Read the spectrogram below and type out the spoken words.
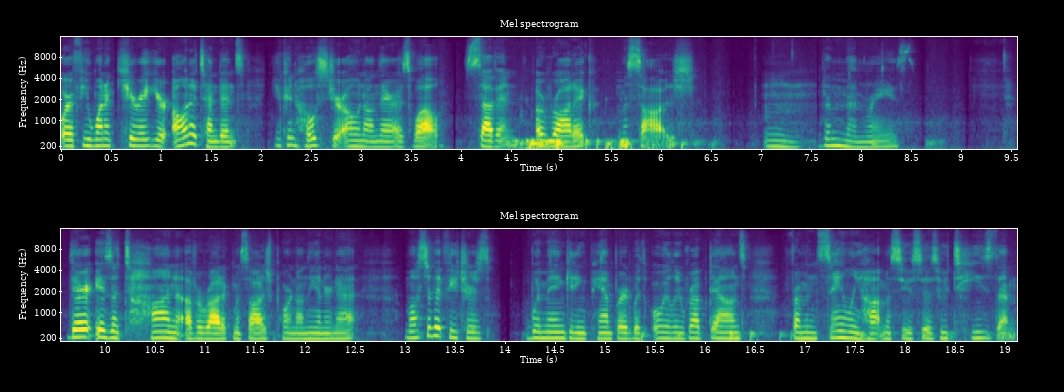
Or if you want to curate your own attendance, you can host your own on there as well. 7. Erotic massage. Mm, the memories. There is a ton of erotic massage porn on the internet. Most of it features women getting pampered with oily rub downs from insanely hot masseuses who tease them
